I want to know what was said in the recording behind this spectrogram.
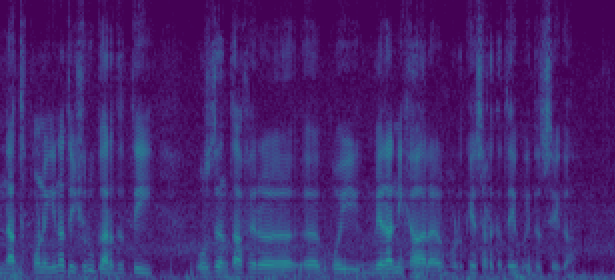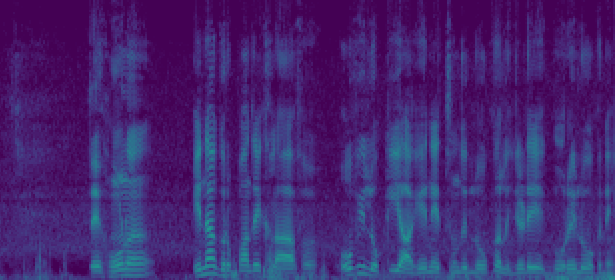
ਨੱਥ ਪਾਉਣੀ ਇਹਨਾਂ ਤੇ ਸ਼ੁਰੂ ਕਰ ਦਿੱਤੀ ਉਸ ਦਿਨ ਤਾਂ ਫਿਰ ਕੋਈ ਮੇਰਾ ਨਹੀਂ ਖਿਆਲ, ਮੁੜ ਕੇ ਸੜਕ ਤੇ ਕੋਈ ਦੱਸੇਗਾ। ਤੇ ਹੁਣ ਇਹਨਾਂ ਗਰੁੱਪਾਂ ਦੇ ਖਿਲਾਫ ਉਹ ਵੀ ਲੋਕੀ ਆ ਗਏ ਨੇ ਇੱਥੋਂ ਦੇ ਲੋਕਲ, ਜਿਹੜੇ ਗੋਰੇ ਲੋਕ ਨੇ,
